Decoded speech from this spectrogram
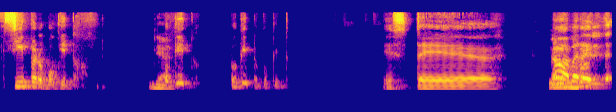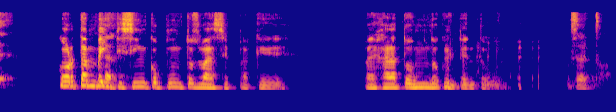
Sí, pero poquito, Ya. poquito, poquito, poquito. Este, no, A ver, el, cortan 25 puntos base para que, para dejar a todo el mundo contento, güey. exacto.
